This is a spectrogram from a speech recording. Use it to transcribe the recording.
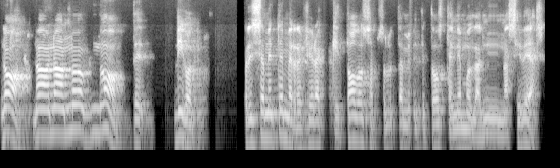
No, no, no, no, no. Digo, precisamente me refiero a que todos, absolutamente todos, tenemos las mismas ideas.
